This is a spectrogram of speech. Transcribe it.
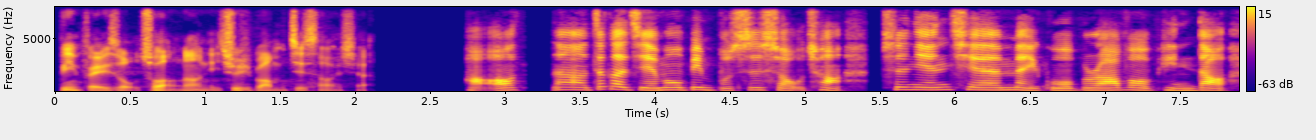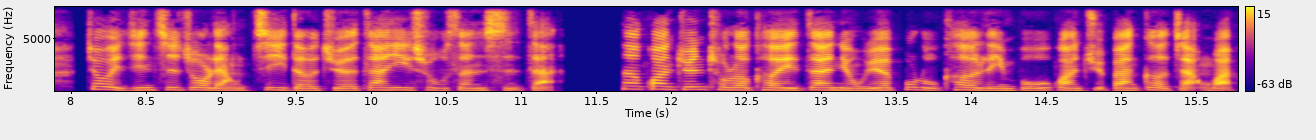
并非首创，然后你继续帮我们介绍一下。好，那这个节目并不是首创，十年前美国 Bravo 频道就已经制作两季的决战艺术生死战。那冠军除了可以在纽约布鲁克林博物馆举办个展外，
